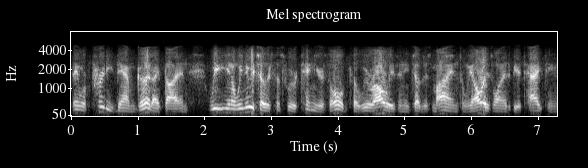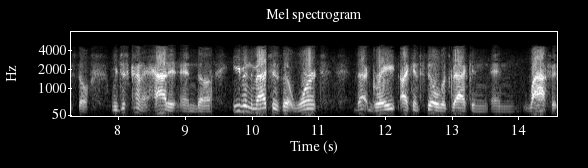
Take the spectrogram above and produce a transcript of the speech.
they were pretty damn good, I thought. And we, you know, we knew each other since we were 10 years old, so we were always in each other's minds, and we always wanted to be a tag team. So we just kind of had it. And uh, even the matches that weren't that great, I can still look back and and laugh at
